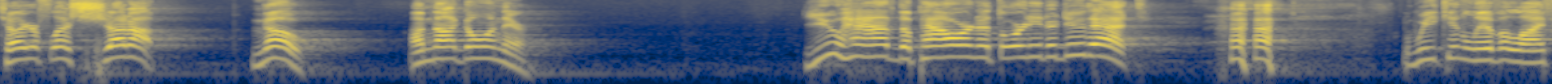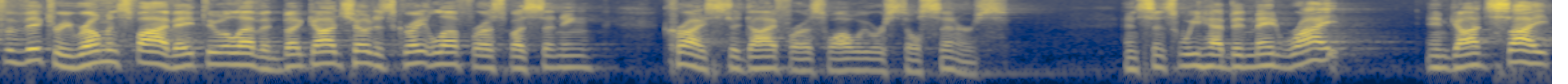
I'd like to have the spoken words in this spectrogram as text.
Tell your flesh, shut up. No, I'm not going there. You have the power and authority to do that. we can live a life of victory. Romans 5, 8 through 11. But God showed his great love for us by sending Christ to die for us while we were still sinners. And since we have been made right in God's sight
